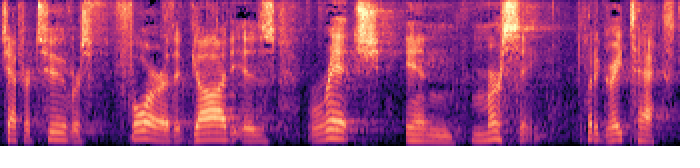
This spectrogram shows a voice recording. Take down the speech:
chapter 2, verse 4, that God is rich in mercy. What a great text.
